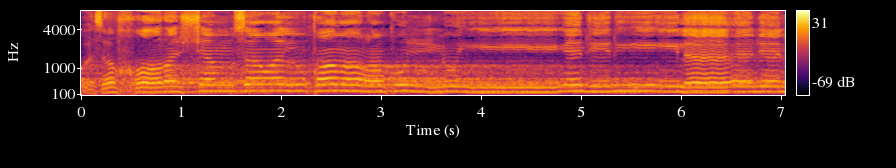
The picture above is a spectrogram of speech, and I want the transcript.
وسخر الشمس والقمر كل يجري إلى أجل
